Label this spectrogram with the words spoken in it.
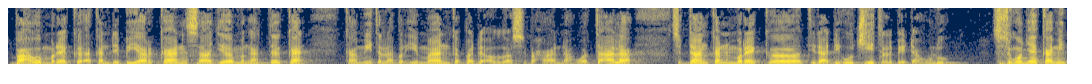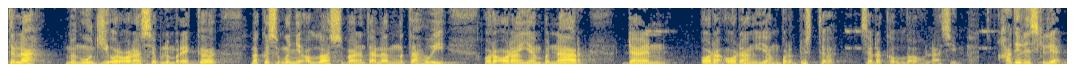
bahawa mereka akan dibiarkan saja mengatakan kami telah beriman kepada Allah Subhanahu wa taala sedangkan mereka tidak diuji terlebih dahulu. Sesungguhnya kami telah menguji orang-orang sebelum mereka, maka sungguhnya Allah Subhanahu wa taala mengetahui orang-orang yang benar dan orang-orang yang berdusta. Sadaqallahul azim. Hadirin sekalian.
